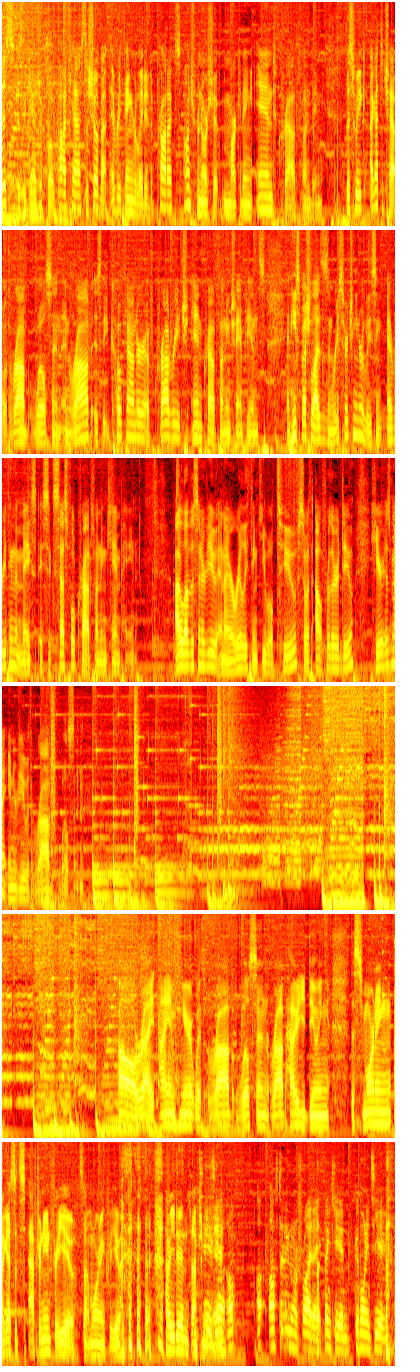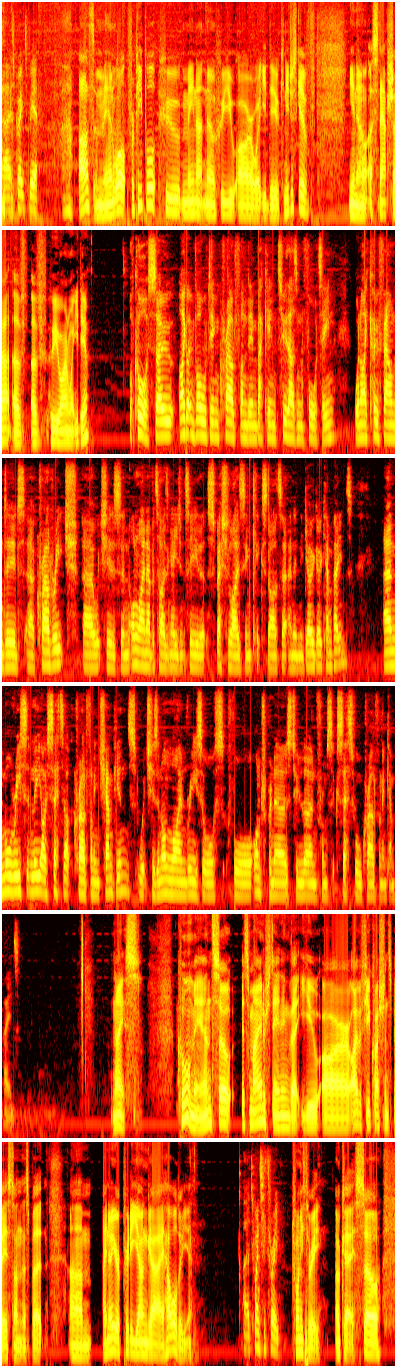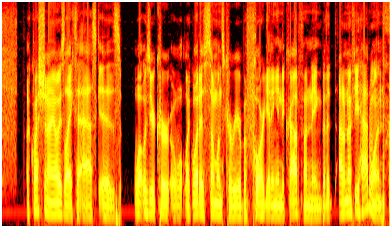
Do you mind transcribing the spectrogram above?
This is the Gadget Flow podcast, a show about everything related to products, entrepreneurship, marketing, and crowdfunding. This week, I got to chat with Rob Wilson, and Rob is the co founder of Crowdreach and Crowdfunding Champions, and he specializes in researching and releasing everything that makes a successful crowdfunding campaign. I love this interview, and I really think you will too. So, without further ado, here is my interview with Rob Wilson. All right, I am here with Rob Wilson. Rob, how are you doing this morning? I guess it's afternoon for you. It's not morning for you. how are you doing this afternoon? It is, yeah. Off, afternoon on a Friday. Thank you, and good morning to you. Uh, it's great to be here. Awesome, man. Well, for people who may not know who you are, what you do, can you just give, you know, a snapshot of, of who you are and what you do? Of course. So I got involved in crowdfunding back in 2014 when I co-founded uh, Crowdreach, uh, which is an online advertising agency that specializes in Kickstarter and Indiegogo campaigns. And more recently, I set up Crowdfunding Champions, which is an online resource for entrepreneurs to learn from successful crowdfunding campaigns. Nice. Cool, man. So it's my understanding that you are. I have a few questions based on this, but um, I know you're a pretty young guy. How old are you? Uh, 23. 23. Okay. So, a question I always like to ask is what was your career like what is someone's career before getting into crowdfunding but it, i don't know if you had one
